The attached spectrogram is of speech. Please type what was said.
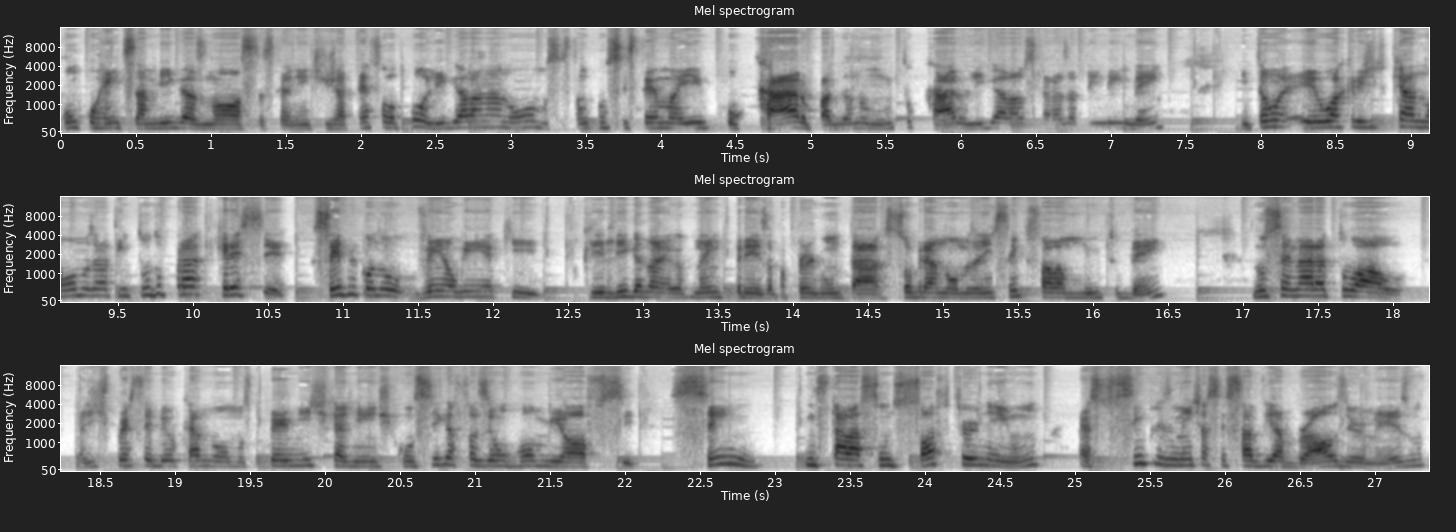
concorrentes amigas nossas, que a gente já até falou, pô, liga lá na Nomo, vocês estão com um sistema aí pô, caro, pagando muito caro, liga lá, os caras atendem bem. Então, eu acredito que a Nomos ela tem tudo para crescer. Sempre quando vem alguém aqui que liga na, na empresa para perguntar sobre a Nomos, a gente sempre fala muito bem. No cenário atual, a gente percebeu que a Nomos permite que a gente consiga fazer um home office sem instalação de software nenhum é simplesmente acessar via browser mesmo,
